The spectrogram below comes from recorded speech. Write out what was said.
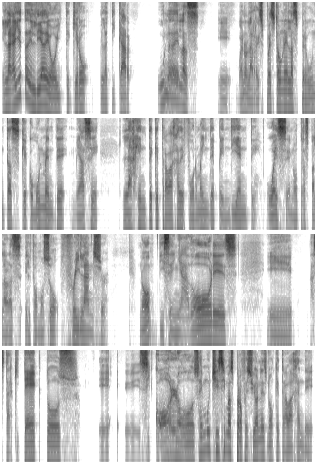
En la galleta del día de hoy te quiero platicar una de las, eh, bueno, la respuesta a una de las preguntas que comúnmente me hace la gente que trabaja de forma independiente o es, en otras palabras, el famoso freelancer, ¿no? Diseñadores, eh, hasta arquitectos, eh, psicólogos, hay muchísimas profesiones, ¿no? Que trabajan de,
